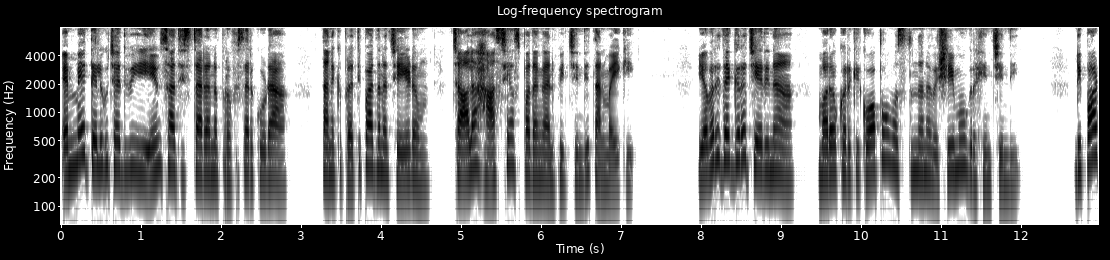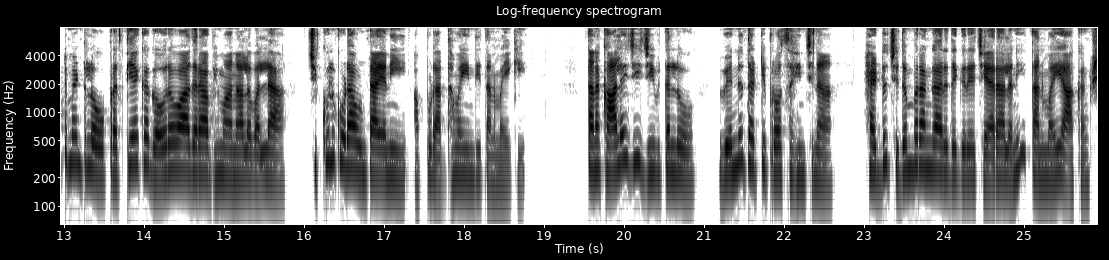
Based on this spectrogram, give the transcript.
ఎంఏ తెలుగు చదివి ఏం సాధిస్తారన్న ప్రొఫెసర్ కూడా తనకి ప్రతిపాదన చేయడం చాలా హాస్యాస్పదంగా అనిపించింది తన్మయికి ఎవరి దగ్గర చేరినా మరొకరికి కోపం వస్తుందన్న విషయమూ గ్రహించింది. డిపార్ట్మెంటులో ప్రత్యేక గౌరవాదరాభిమానాల వల్ల చిక్కులు కూడా ఉంటాయని అప్పుడు అర్థమైంది తన్మయికి తన కాలేజీ జీవితంలో వెన్ను తట్టి ప్రోత్సహించిన హెడ్ చిదంబరం గారి దగ్గరే చేరాలని తన్మయి ఆకాంక్ష.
